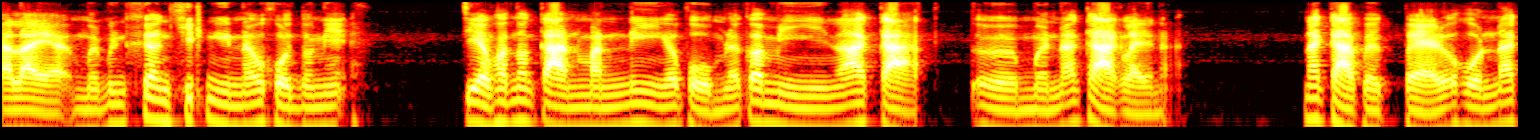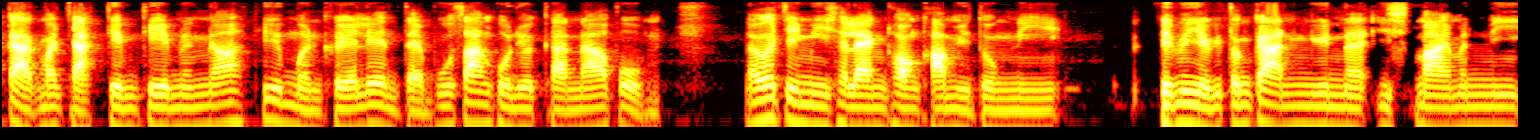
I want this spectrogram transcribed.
อะไรอะ เหมือนเป็นเครื่องคิดเงินนะทุกคนตรงนี้ เจียมเขาต้องการมันนี่ครับผม แล้วก็มีหน้ากาก เออเหมือนหน้ากากอะไรนะ หน้ากากแปลกๆทุกคนหน้ากากมาจากเกมเกมหนึ่งเนาะที่เหมือนเคยเล่นแต่ผู้สร้างคนเดียวกันนะครับผม แล้วก็จะมีแฉลงทองคำอยู่ตรงนี้เป็นอยู่ต้องการเงินนะอิสมามันนี่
